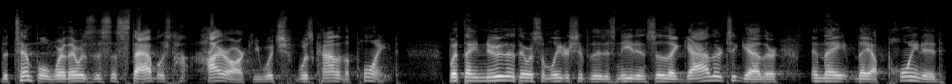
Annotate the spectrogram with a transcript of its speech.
the temple where there was this established hierarchy, which was kind of the point. But they knew that there was some leadership that is needed, and so they gathered together and they, they appointed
